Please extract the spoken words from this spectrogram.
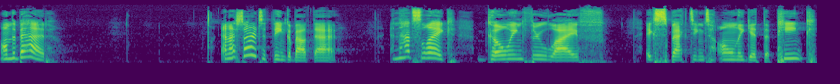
on the bad. And I started to think about that. And that's like going through life expecting to only get the pink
